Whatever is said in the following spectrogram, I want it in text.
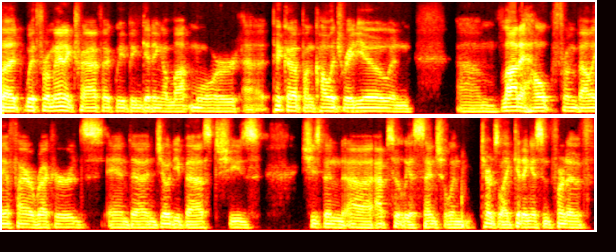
but with romantic traffic we've been getting a lot more uh, pickup on college radio and um, a lot of help from valley of fire records and, uh, and jody best. She's she's been uh, absolutely essential in terms of like getting us in front of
